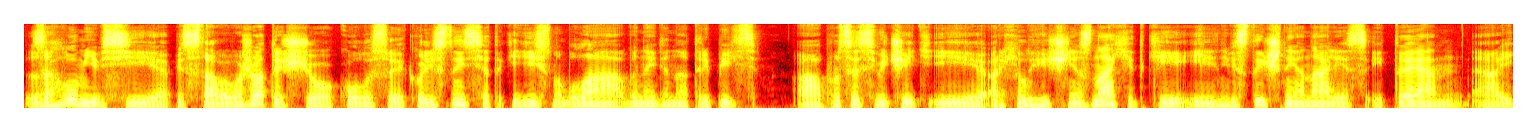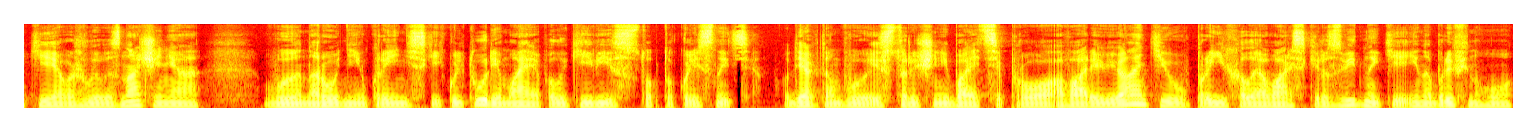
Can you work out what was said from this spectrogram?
Загалом є всі підстави вважати, що колесо і колісниця таки дійсно була винайдена трипільця. А про це свідчить і археологічні знахідки, і лінгвістичний аналіз, і те, яке важливе значення в народній українській культурі має великий віз, тобто колісниця. От як там в історичній байці про аварію Віантів приїхали аварські розвідники і на брифінгу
